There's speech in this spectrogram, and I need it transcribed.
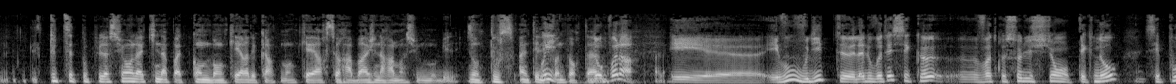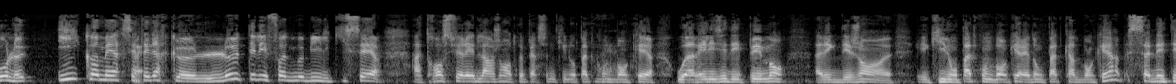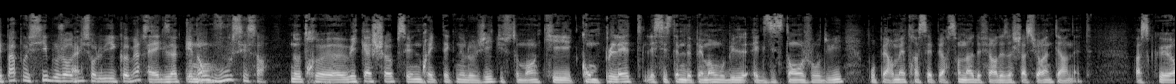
toute cette population-là qui n'a pas de compte bancaire, de carte bancaire, se rabat généralement sur le mobile. Ils ont tous un téléphone portable. Donc voilà. Et, euh, et vous, vous dites, la nouveauté, c'est que euh, votre solution techno, c'est pour le e-commerce, c'est-à-dire que le téléphone mobile qui sert à transférer de l'argent entre personnes qui n'ont pas de compte bancaire ou à réaliser des paiements avec des gens euh, qui n'ont pas de compte bancaire et donc pas de carte bancaire, ça n'était pas possible aujourd'hui sur le e-commerce. Exactement. Et donc vous, c'est ça. Notre euh, Wikashop, c'est une brique technologique justement qui complète les systèmes de paiement mobile existants aujourd'hui pour permettre à ces personnes-là de faire des achats sur Internet parce que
